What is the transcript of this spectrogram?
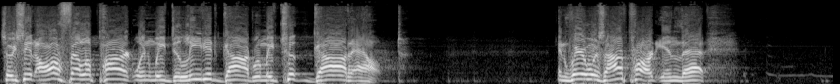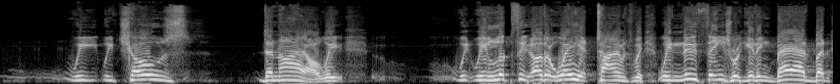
So you see, it all fell apart when we deleted God, when we took God out. And where was our part in that? We, we chose denial. We, we, we looked the other way at times. We, we knew things were getting bad, but,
